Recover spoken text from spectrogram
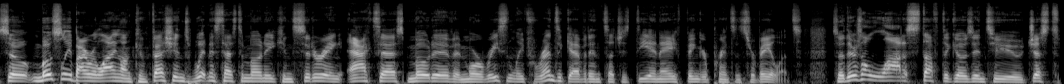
So mostly by relying on confessions, witness testimony, considering access, motive, and more recently forensic evidence such as DNA, fingerprints, and surveillance. So there's a lot of stuff that goes into just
